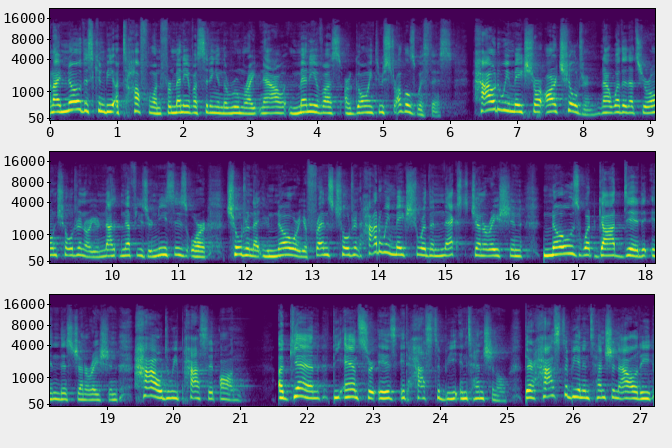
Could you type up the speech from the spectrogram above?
And I know this can be a tough one for many of us sitting in the room right now. Many of us are going through struggles with this. How do we make sure our children, now whether that's your own children or your nephews or nieces or children that you know or your friends' children, how do we make sure the next generation knows what God did in this generation? How do we pass it on? Again, the answer is it has to be intentional. There has to be an intentionality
